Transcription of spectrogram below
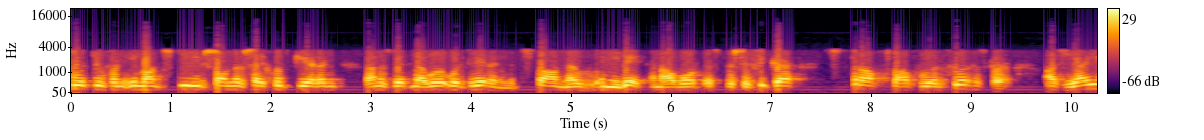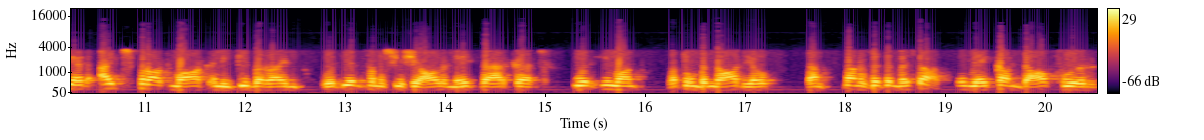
foto van iemand stuur sonder sy goedkeuring, dan is dit nou 'n oortreding. Dit staan nou in die wet en daar word 'n spesifieke straf daarvoor voorgeskryf. As jy 'n uitspraak maak in die kuberruim oor een van die sosiale netwerke oor iemand wat hom benadeel, dan dan is dit 'n misdaad en jy kan daarvoor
